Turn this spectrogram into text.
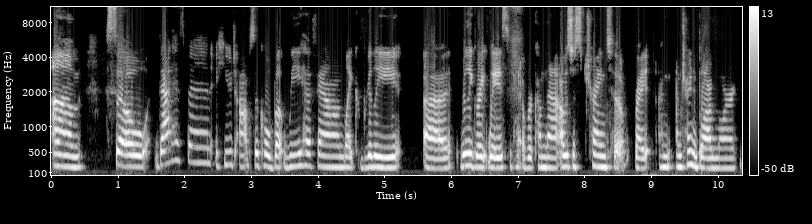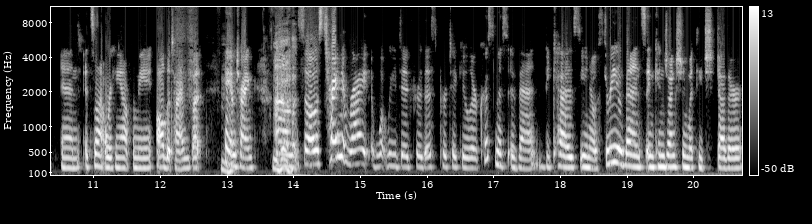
Um, so that has been a huge obstacle, but we have found like really, uh, really great ways to kind of overcome that. I was just trying to write. I'm, I'm trying to blog more, and it's not working out for me all the time. But hey, I'm trying. Um, so I was trying to write what we did for this particular Christmas event because you know three events in conjunction with each other,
